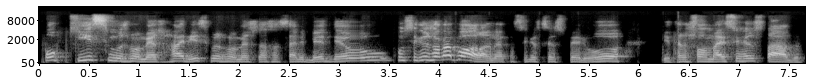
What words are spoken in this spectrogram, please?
pouquíssimos momentos, raríssimos momentos nessa Série B, deu, conseguiu jogar bola, né? Conseguiu ser superior, e transformar isso em resultado.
